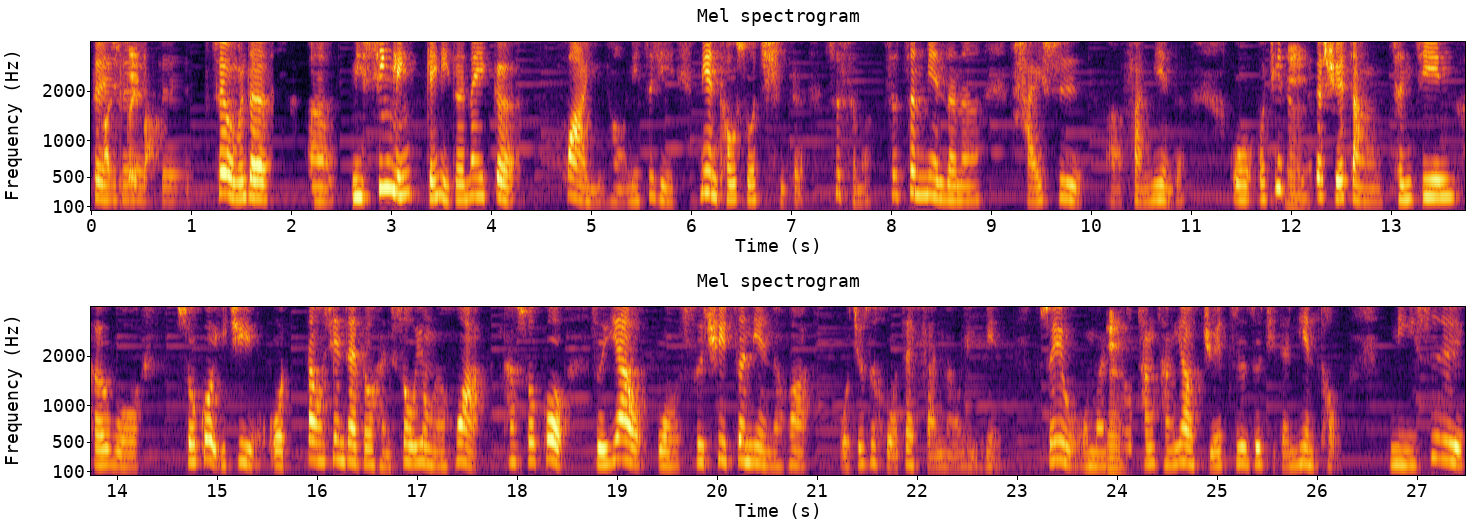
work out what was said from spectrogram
对对对，对吧？对，所以我们的。呃，你心灵给你的那一个话语哈，你自己念头所起的是什么？是正面的呢，还是啊、呃、反面的？我我记得那个学长曾经和我说过一句，嗯、我到现在都很受用的话。他说过，只要我失去正念的话，我就是活在烦恼里面。所以，我们都常常要觉知自己的念头，嗯、你是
